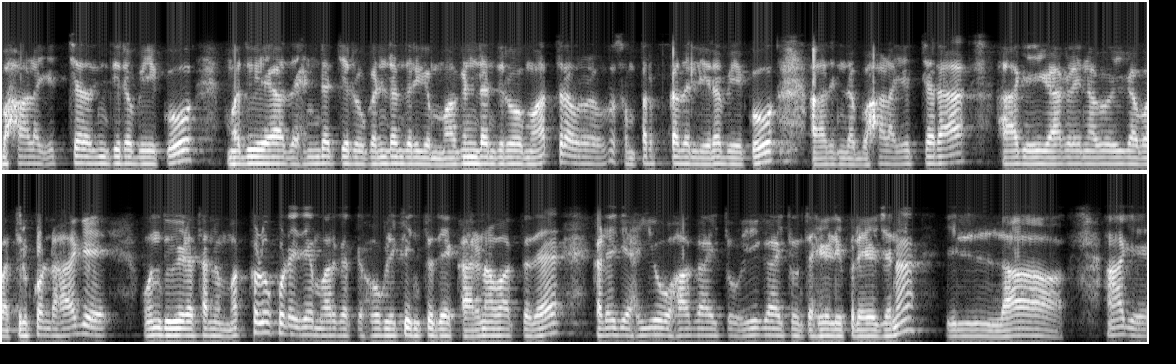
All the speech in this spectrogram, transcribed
ಬಹಳ ಎಚ್ಚರದಿಂದಿರಬೇಕು. ಮದುವೆಯಾದ ಹೆಂಡತಿಯರು, ಗಂಡಂದರಿಗೆ ಮಗಂಡಂದಿರು ಮಾತ್ರ ಅವರವರು ಸಂಪರ್ಕದಲ್ಲಿ ಇರಬೇಕು. ಆದ್ದರಿಂದ ಬಹಳ ಎಚ್ಚರ. ಹಾಗೆ ಈಗಾಗಲೇ ನಾವು ಈಗ ತಿಳ್ಕೊಂಡ ಹಾಗೆ ಒಂದು ವೇಳೆ ತನ್ನ ಮಕ್ಕಳು ಕೂಡ ಇದೇ ಮಾರ್ಗಕ್ಕೆ ಹೋಗ್ಲಿಕ್ಕೆ ಇಂಥದ್ದೇ ಕಾರಣವಾಗ್ತದೆ. ಕಡೆಗೆ ಅಯ್ಯೋ, ಹಾಗಾಯ್ತು, ಹೀಗಾಯ್ತು ಅಂತ ಹೇಳಿ ಪ್ರಯೋಜನ ಇಲ್ಲ. ಹಾಗೆ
